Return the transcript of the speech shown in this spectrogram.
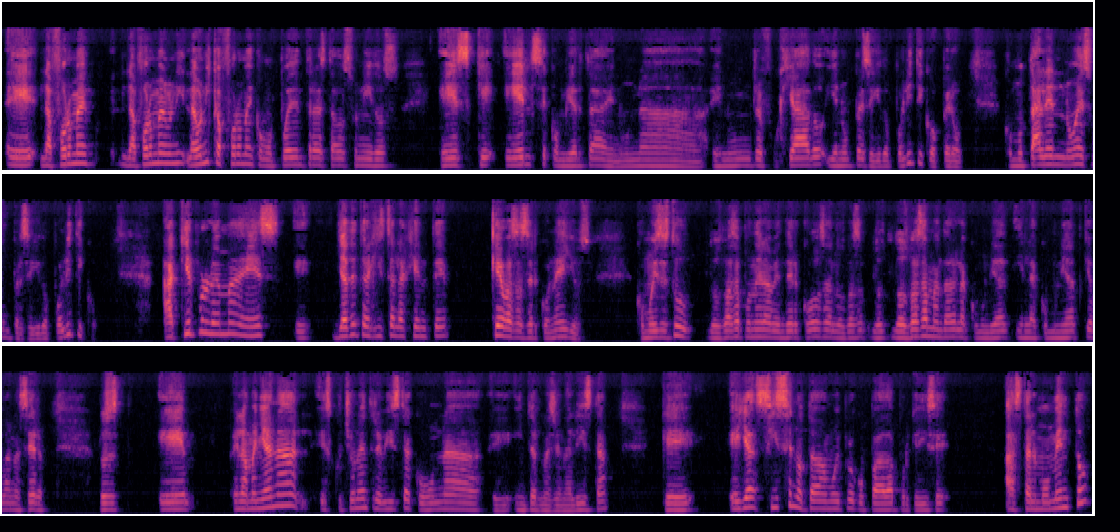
eh, la forma, la forma, la única forma en cómo puede entrar a Estados Unidos es que él se convierta en, una, en un refugiado y en un perseguido político, pero como tal él no es un perseguido político. Aquí el problema es, eh, ya te trajiste a la gente, ¿qué vas a hacer con ellos? Como dices tú, los vas a poner a vender cosas, los vas a, mandar a la comunidad y en la comunidad, ¿qué van a hacer? Entonces, eh, en la mañana escuché una entrevista con una eh, internacionalista que ella sí se notaba muy preocupada porque dice, hasta el momento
